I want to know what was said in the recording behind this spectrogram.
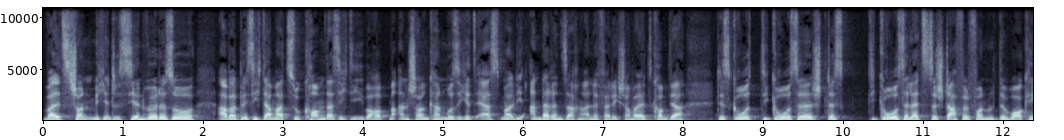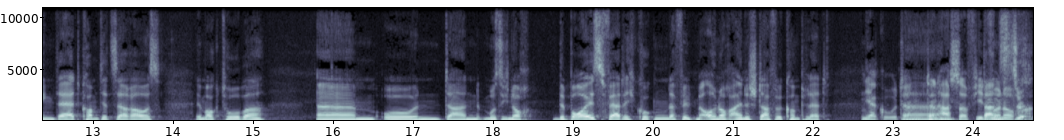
weil es schon mich interessieren würde so. Aber bis ich da mal zu komme, dass ich die überhaupt mal anschauen kann, muss ich jetzt erstmal die anderen Sachen alle fertig schauen. Weil jetzt kommt ja das gro die große, das, die große letzte Staffel von The Walking Dead kommt jetzt ja raus. im Oktober. Ähm, und dann muss ich noch The Boys fertig gucken. Da fehlt mir auch noch eine Staffel komplett. Ja, gut, dann, dann Ähm, hast du auf jeden dann Fall noch. Str-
